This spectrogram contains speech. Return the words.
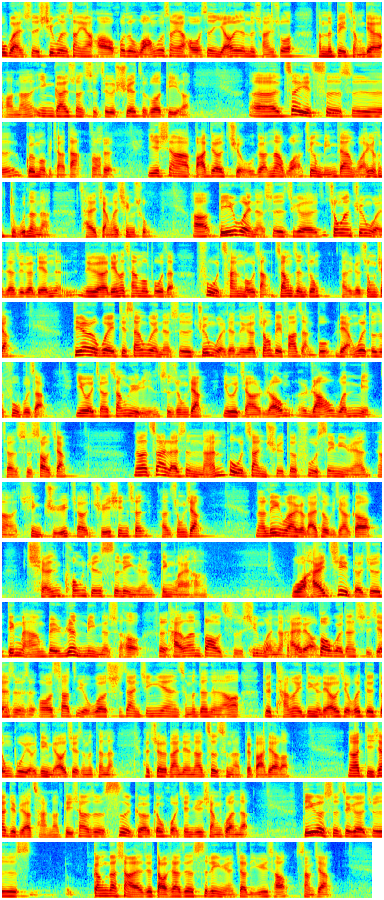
不管是新闻上也好，或者网络上也好，或是谣言的传说，他们被整掉也好，那应该算是这个靴子落地了。呃，这一次是规模比较大啊，是一下拔掉九个，那我这个名单我还用读的呢，才讲得清楚。好，第一位呢是这个中央军委的这个联那个联合参谋部的副参谋长张振中，他是个中将。第二位、第三位呢是军委的那个装备发展部，两位都是副部长，一位叫张玉林是中将，一位叫饶饶文敏叫是少将。那再来是南部战区的副司令员啊，姓菊，叫菊新春，他是中将。那另外一个来头比较高，前空军司令员丁来航。我还记得，就是丁来航被任命的时候，台湾报纸新闻呢还报过一段时间，是是是。哦，他有过实战经验什么等等，然后对台湾有一定的了解，或对东部有一定了解什么等等，还追了半年。那这次呢被拔掉了，那底下就比较惨了，底下是四个跟火箭军相关的，第一个是这个就是刚刚上来就倒下这个司令员叫李玉超上将，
